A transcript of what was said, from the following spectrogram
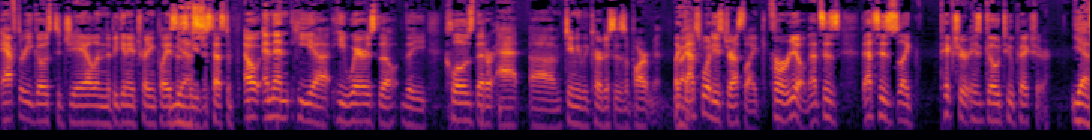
after he goes to jail in the beginning of Trading Places, and he just has to. Oh, and then he uh, he wears the the clothes that are at um, Jamie Lee Curtis's apartment. Like Right. that's what he's dressed like for real. That's his that's his like picture, his go to picture. Yes,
